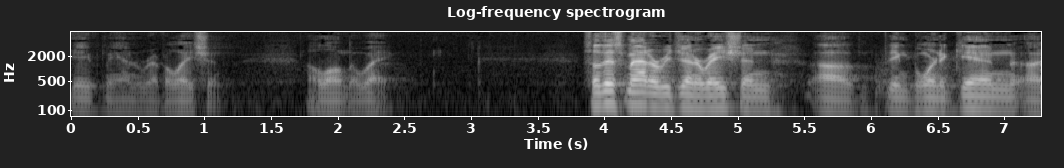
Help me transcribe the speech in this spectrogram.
gave man revelation along the way. So, this matter of regeneration, uh, being born again, uh,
